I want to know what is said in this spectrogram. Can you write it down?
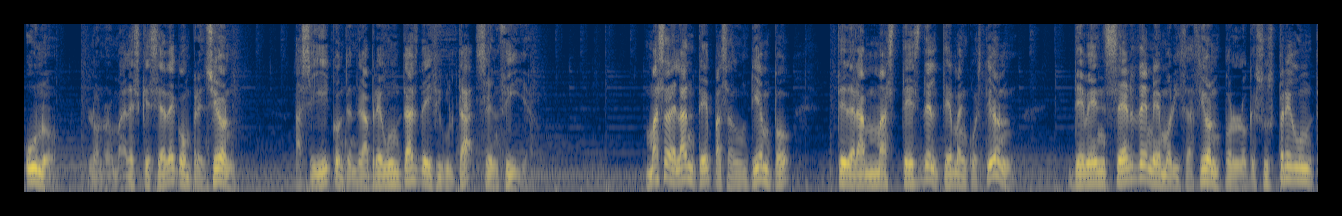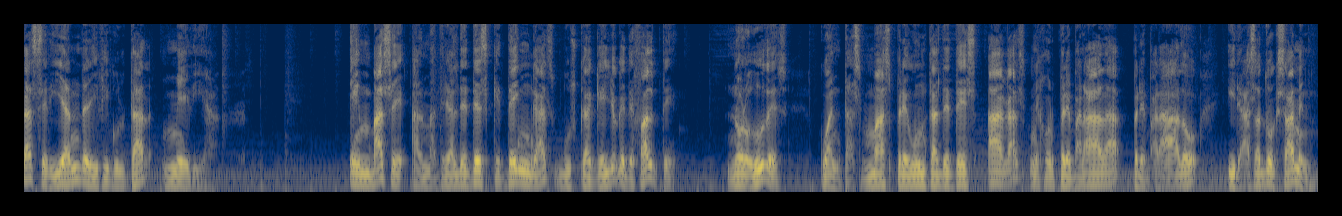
uno, lo normal es que sea de comprensión. Así contendrá preguntas de dificultad sencilla. Más adelante, pasado un tiempo, te darán más test del tema en cuestión. Deben ser de memorización, por lo que sus preguntas serían de dificultad media. En base al material de test que tengas, busca aquello que te falte. No lo dudes, Cuantas más preguntas de test hagas, mejor preparada, preparado, irás a tu examen.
